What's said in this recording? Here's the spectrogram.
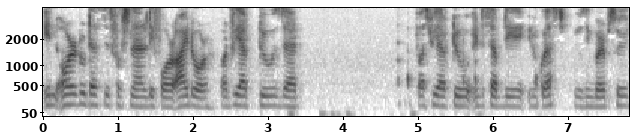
in order to test this functionality for IDOR what we have to do is that first we have to intercept the request using burp suite.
